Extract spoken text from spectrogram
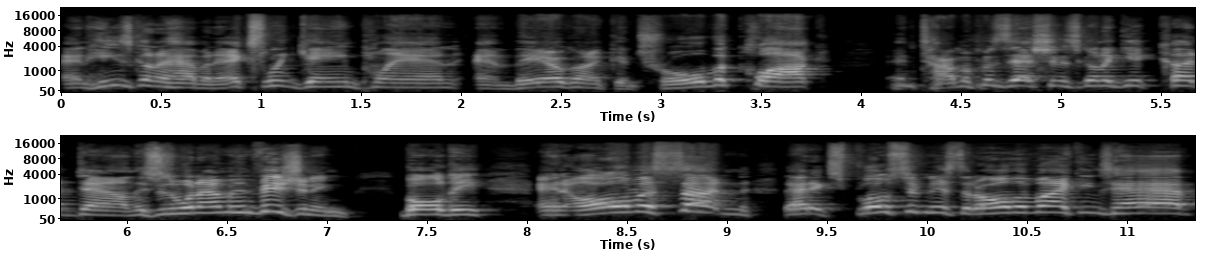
and he's going to have an excellent game plan and they are going to control the clock and time of possession is going to get cut down. This is what I'm envisioning, Baldy. And all of a sudden, that explosiveness that all the Vikings have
